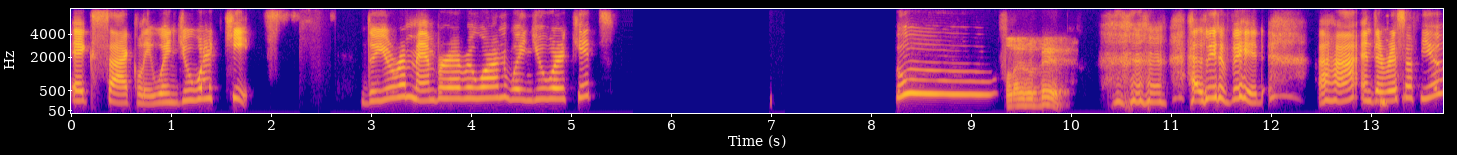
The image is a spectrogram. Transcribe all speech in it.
Exactly, when you were kids. Do you remember everyone when you were kids? Ooh. A little bit. a little bit. Uh-huh. And the rest of you?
